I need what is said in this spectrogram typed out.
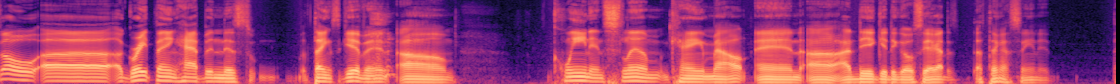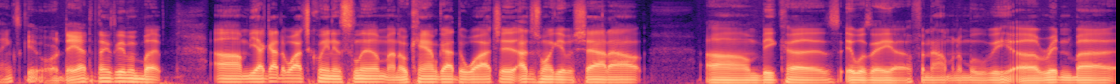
So uh, a great thing happened this Thanksgiving. Um, Queen and Slim came out, and uh, I did get to go see. I got, to, I think I seen it Thanksgiving or day after Thanksgiving, but um, yeah, I got to watch Queen and Slim. I know Cam got to watch it. I just want to give a shout out um, because it was a uh, phenomenal movie, uh, written by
